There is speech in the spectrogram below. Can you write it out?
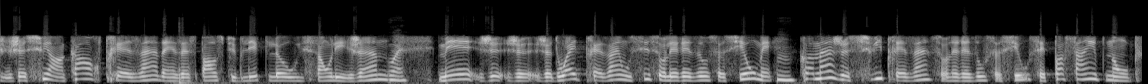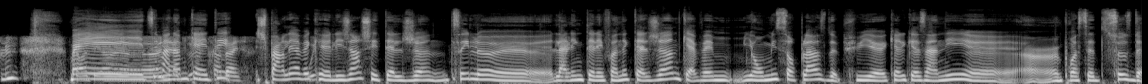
je, suis encore présent dans les espaces publics là où ils sont les jeunes, mais je, je, je, dois être présent aussi sur les réseaux sociaux. Mais mm. comment je suis présent sur les réseaux sociaux, c'est pas simple non plus. Ben, tu sais, Madame Quinté, je parlais avec euh, les gens chez Tel Jeune, tu sais là, euh, la ligne téléphonique Tel Jeune, qui avait, ils ont mis sur place depuis euh, quelques années un processus de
